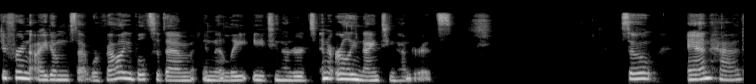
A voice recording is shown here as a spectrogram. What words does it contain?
different items that were valuable to them in the late 1800s and early 1900s. So Anne had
